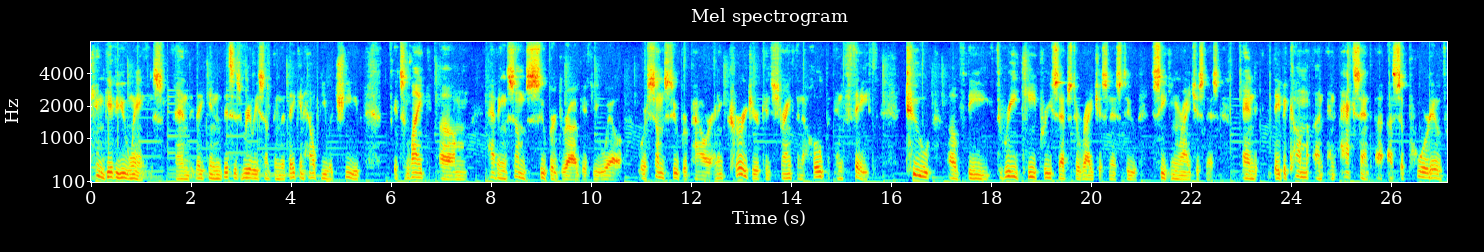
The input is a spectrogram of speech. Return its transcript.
can give you wings and they can this is really something that they can help you achieve it's like um, having some super drug if you will or some superpower an encourager can strengthen hope and faith two of the three key precepts to righteousness to seeking righteousness and they become an, an accent a, a supportive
